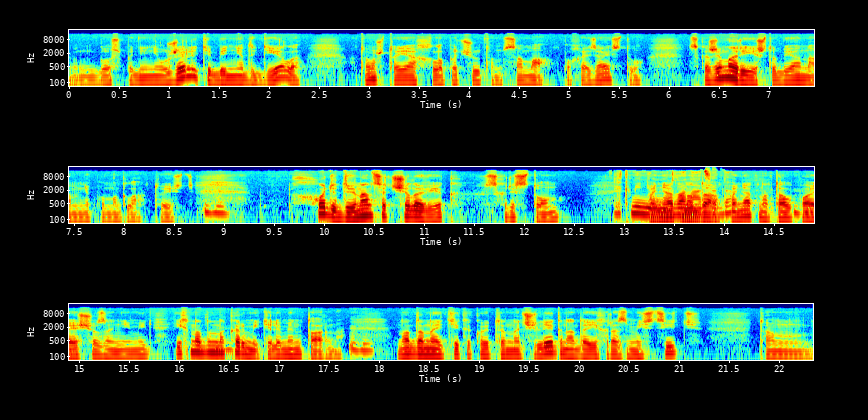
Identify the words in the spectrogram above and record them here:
Господи, неужели тебе нет дела о том, что я хлопочу там сама по хозяйству? Скажи Марии, чтобы и она мне помогла. То есть Угу. ходит 12 человек с Христом, Як мінімум понятно, 12, да, да? понятно, толпа Мгм. еще за ними. Их надо накормить элементарно. Мгм. Надо найти какой-то ночлег, надо их разместить. Там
